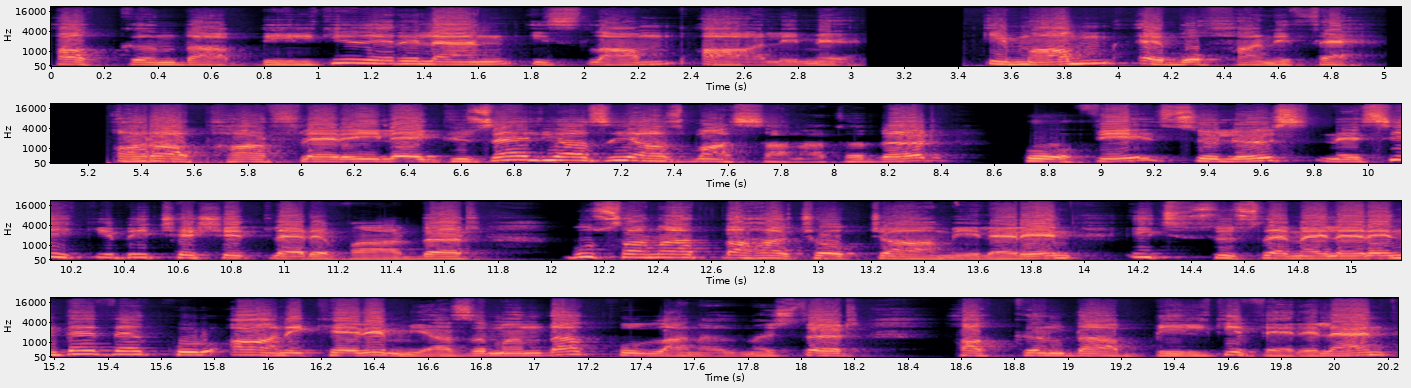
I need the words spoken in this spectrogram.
Hakkında bilgi verilen İslam alimi. İmam Ebu Hanife Arap harfleriyle güzel yazı yazma sanatıdır Hufi, sülüs, nesih gibi çeşitleri vardır. Bu sanat daha çok camilerin iç süslemelerinde ve Kur'an-ı Kerim yazımında kullanılmıştır. Hakkında bilgi verilen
